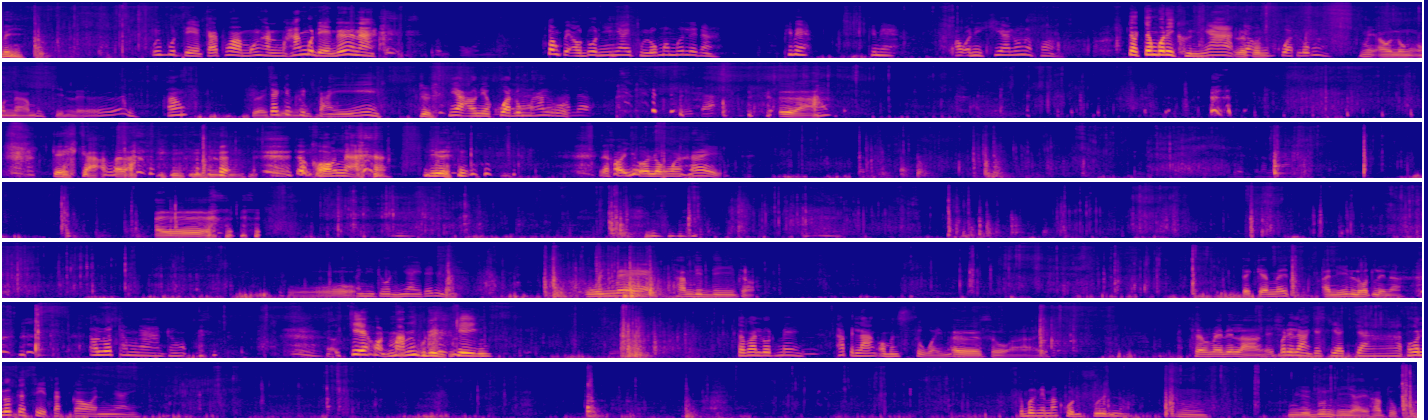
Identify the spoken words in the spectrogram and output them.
นี่อุ้ยบดแดงกัดพ่อมองหันหางบดแดงเด้วยนะต้องไปเอาด้วนใหญ่ๆผุนลงมาเมื่อเลยนะพี่แม่พี่แม่เอาอันนี้เคลียร์ลงนะพ่อเจ้าจังบ่ได้ขืนยากแล้วเจ้าก็เอาอันนี้ขวดลงน่ะไม่เอานงเอาน้ำมากินเลยเอ้าเพื่อเจ้าหิจะวขึ้นไปจุดเนี่ยเอาเนี่ยขวดลงมาโลดเออ เกะกะมาละเจ้าของหนายืน แล้วเขาโยนลงมาให้ เออโอ้ อั นนี้โดนใหญ่ได้อนี่อุ้ยแม่ทำดีๆเถอะแต่แกไม่อันนี้ลดเลยนะ เอารถทำงานเนาะเกียร์หอนมันผู้เด่นเก่งแต่ว่ารถแม่ง ถ้าไปล้างออกมันสวยมาเอกอสวย แค่ไม่ได้ล้างเฉยๆไม่ได้ล้างแค่เกียร์จ้า เพราะว่ารถเกษตรกรไง กระ เบื้องในมาขนฟื้นเนาะมมีแต่ดุ้นใหญ่ๆครับทุกคน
